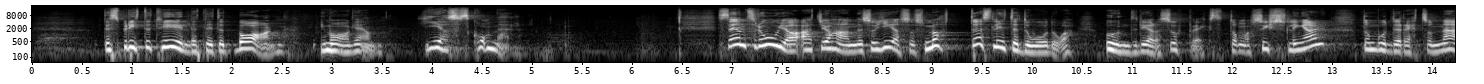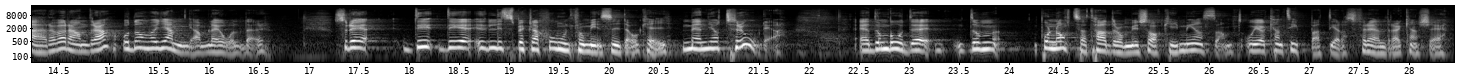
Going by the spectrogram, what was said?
Det spritter till ett litet barn i magen. Jesus kommer. Sen tror jag att Johannes och Jesus möttes möttes lite då och då under deras uppväxt. De var sysslingar, de bodde rätt så nära varandra och de var jämngamla i ålder. Så det, det, det är lite spekulation från min sida, okej, okay. men jag tror det. Eh, de bodde, de, på något sätt hade de ju saker gemensamt och jag kan tippa att deras föräldrar kanske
